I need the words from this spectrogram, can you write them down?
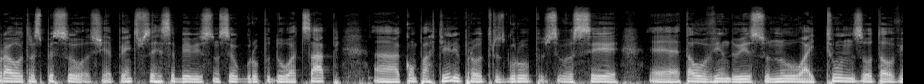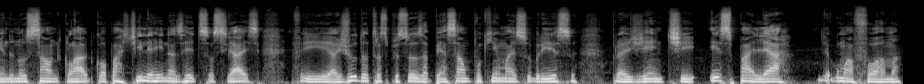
para outras pessoas. De repente, você recebeu isso no seu grupo do WhatsApp, uh, compartilhe para outros grupos. Se você está eh, ouvindo isso no iTunes ou está ouvindo no SoundCloud, compartilhe aí nas redes sociais e ajuda outras pessoas a pensar um pouquinho mais sobre isso para a gente espalhar de alguma forma,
